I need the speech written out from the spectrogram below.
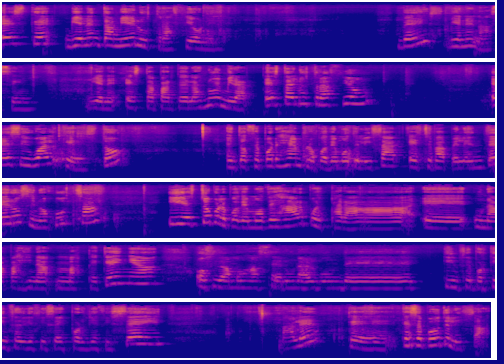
es que vienen también ilustraciones. ¿Veis? Vienen así. Viene esta parte de las nubes. Mirad, esta ilustración es igual que esto. Entonces, por ejemplo, podemos utilizar este papel entero si nos gusta y esto pues, lo podemos dejar pues para eh, una página más pequeña o si vamos a hacer un álbum de 15 x 15, 16 x 16, ¿vale? Que, que se puede utilizar.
